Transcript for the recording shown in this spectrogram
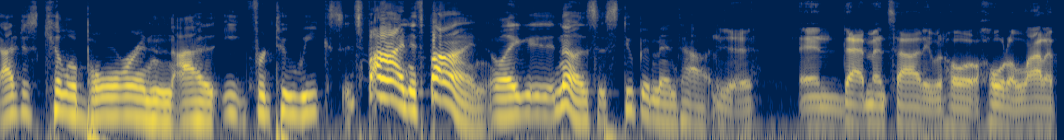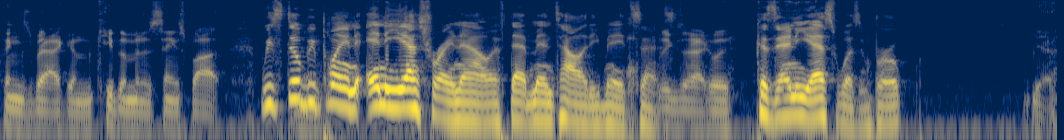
I just kill a boar and I eat for two weeks. It's fine. It's fine. Like no, it's a stupid mentality. Yeah. And that mentality would hold, hold a lot of things back and keep them in the same spot. We'd still be playing NES right now if that mentality made sense. Exactly. Because NES wasn't broke. Yeah.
